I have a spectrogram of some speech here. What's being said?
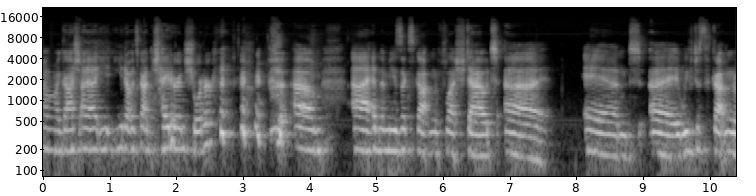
Oh my gosh, uh, you, you, know, it's gotten tighter and shorter. um, uh, and the music's gotten fleshed out. Uh, and uh, we've just gotten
